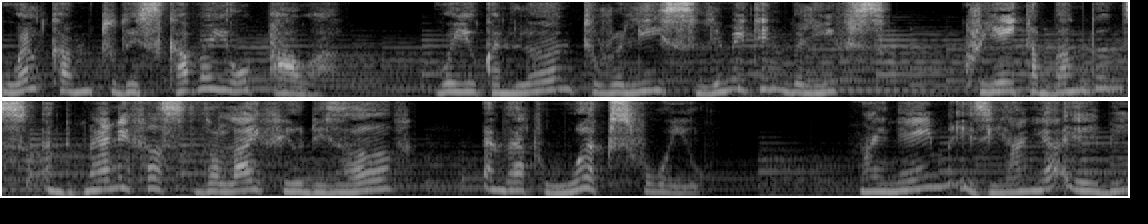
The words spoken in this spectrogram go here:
Welcome to Discover Your Power, where you can learn to release limiting beliefs, create abundance, and manifest the life you deserve and that works for you. My name is Yanya Abi,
